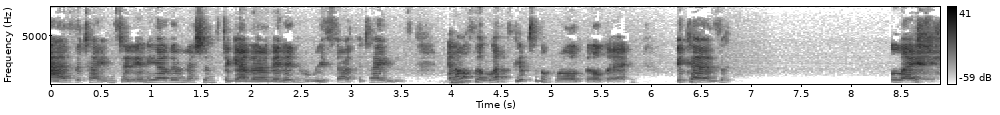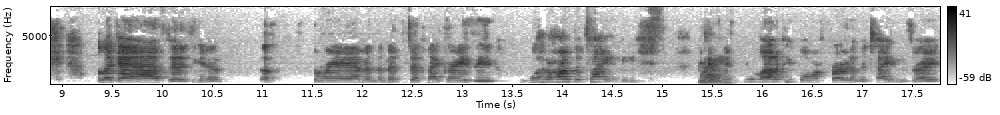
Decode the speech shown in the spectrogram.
as the Titans, did any other missions together. They didn't restart the Titans. And Mhm. also, let's get to the world building because, like, like I asked at you know, uh, 3 a.m. in the midst of my crazy, what are the Titans? Because we see a lot of people refer to the Titans, right?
